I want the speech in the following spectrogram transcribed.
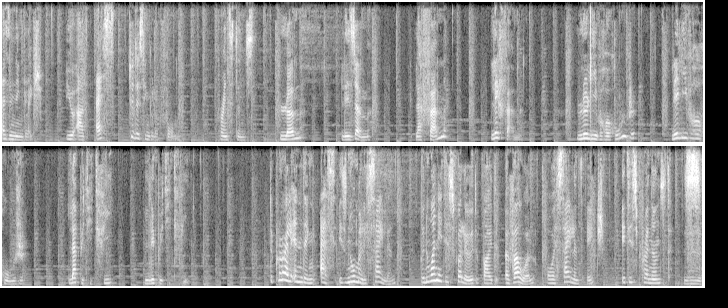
as in English. You add s to the singular form. For instance, l'homme, les hommes, la femme, les femmes, le livre rouge, les livres rouges, la petite fille, les petites filles. The plural ending s is normally silent, but when it is followed by a vowel or a silent h, it is pronounced z.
